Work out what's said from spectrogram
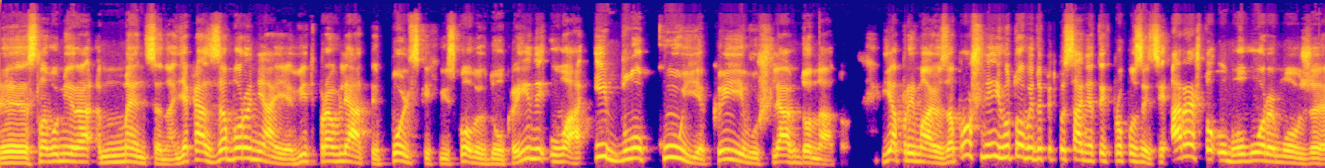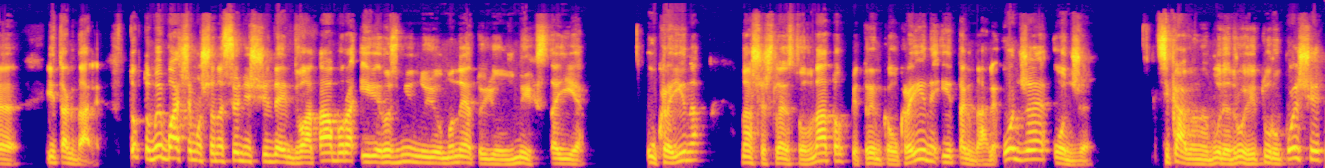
е, Славоміра Менцена, яка забороняє відправляти польських військових до України, увага, і блокує Києву шлях до НАТО. Я приймаю запрошення і готовий до підписання тих пропозицій, а решту обговоримо вже і так далі. Тобто, ми бачимо, що на сьогоднішній день два табора, і розмінною монетою в них стає Україна, наше членство в НАТО, підтримка України і так далі. Отже, отже, цікавим буде другий тур у Польщі.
